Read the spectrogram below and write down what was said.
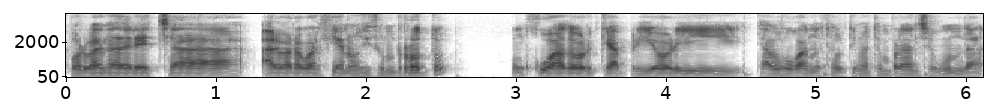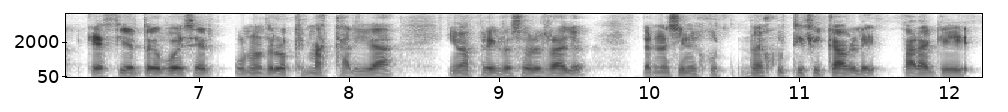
por banda derecha, Álvaro García nos hizo un roto. Un jugador que a priori estaba jugando esta última temporada en segunda, que es cierto que puede ser uno de los que más calidad y más peligroso del rayo, pero no es justificable para que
